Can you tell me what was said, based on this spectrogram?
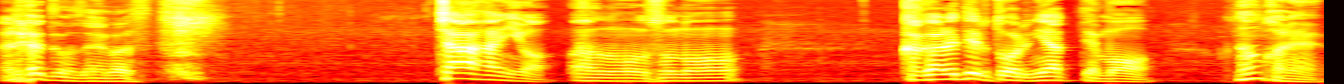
ありがとうございます。チャーハンよ。あのその書かれてる通りにやってもなんかね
